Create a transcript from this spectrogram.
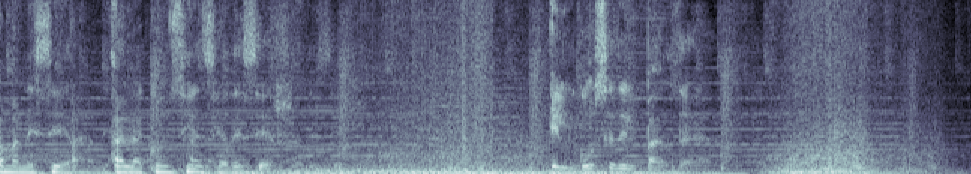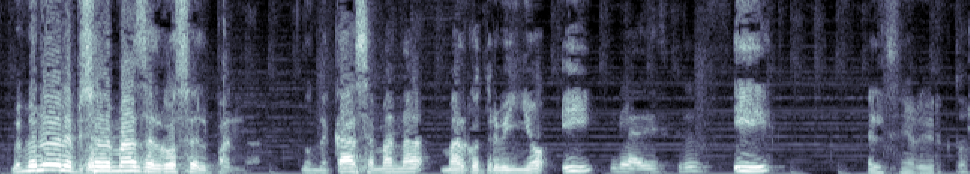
Amanecer a la conciencia de ser. El goce del panda. Bienvenido a un episodio más del Goce del Panda, donde cada semana Marco Treviño y, Gladys Cruz. y el señor director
